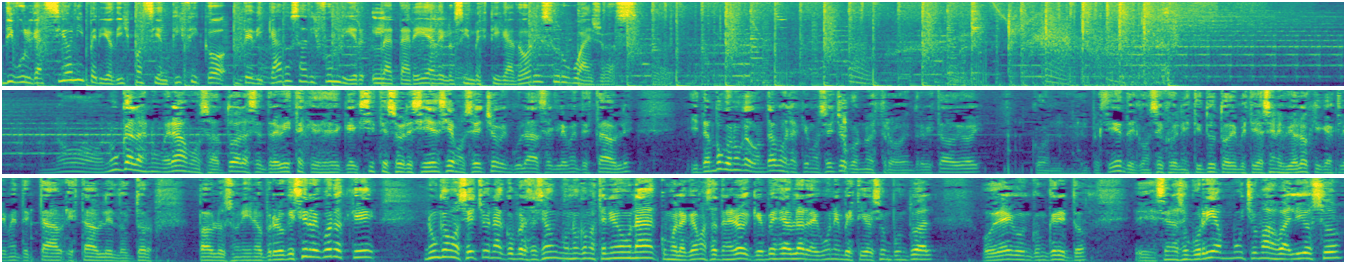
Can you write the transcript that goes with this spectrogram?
Divulgación y periodismo científico dedicados a difundir la tarea de los investigadores uruguayos. No, nunca las numeramos a todas las entrevistas que desde que existe sobre ciencia hemos hecho vinculadas a Clemente Estable y tampoco nunca contamos las que hemos hecho con nuestro entrevistado de hoy, con el presidente del Consejo del Instituto de Investigaciones Biológicas, Clemente Estable, el doctor Pablo Zunino. Pero lo que sí recuerdo es que nunca hemos hecho una conversación, nunca hemos tenido una como la que vamos a tener hoy, que en vez de hablar de alguna investigación puntual o de algo en concreto, eh, se nos ocurría mucho más valioso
